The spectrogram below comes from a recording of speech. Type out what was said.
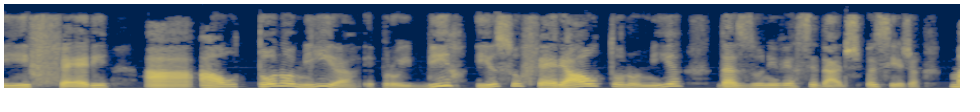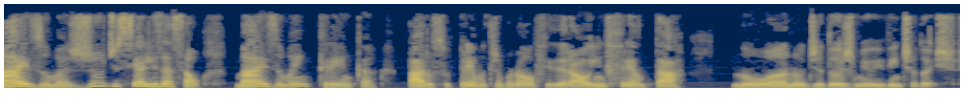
e fere a autonomia, e proibir isso fere a autonomia das universidades. Ou seja, mais uma judicialização, mais uma encrenca para o Supremo Tribunal Federal enfrentar no ano de 2022.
